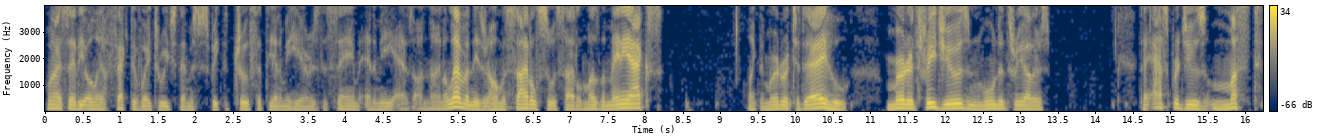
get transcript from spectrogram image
when I say the only effective way to reach them is to speak the truth that the enemy here is the same enemy as on 9 11. These are homicidal, suicidal Muslim maniacs, like the murderer today who murdered three Jews and wounded three others. Diaspora Jews must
